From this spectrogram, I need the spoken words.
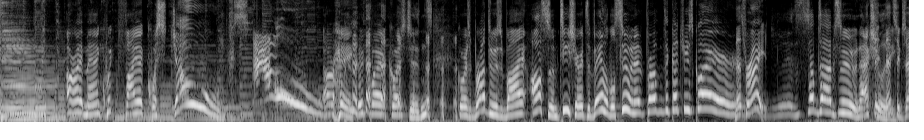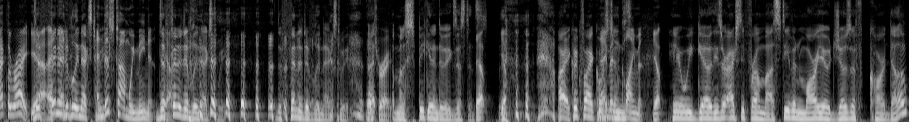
All right. right, man. Quick fire questions. Ow! All right, quick fire questions. Of course, brought to us by awesome T-shirts available soon at from the Country Square. That's right. Sometime soon, actually. That's exactly right. Yeah, and- and- Definitively next week. And this time we mean it. Yeah. Definitively next week. Definitively next week. That's I- right. I'm going to speak it into existence. Yep. Yep. All right, quick fire Name questions. it and claim it. Yep. Here we go. These are actually from uh, Stephen Mario Joseph Cardello.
